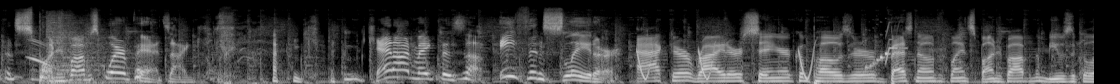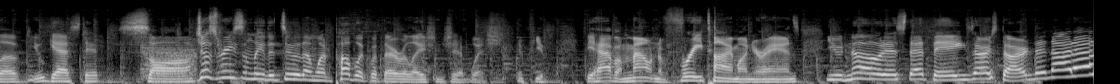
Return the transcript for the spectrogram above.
than SpongeBob SquarePants. I, I cannot make this up. Ethan Slater, actor, writer, singer, composer, best known for playing SpongeBob in the musical of, you guessed it, Saw. Just recently, the two of them went public with their relationship, which, if you if you have a mountain of free time on your hands, you notice that things are starting to not add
